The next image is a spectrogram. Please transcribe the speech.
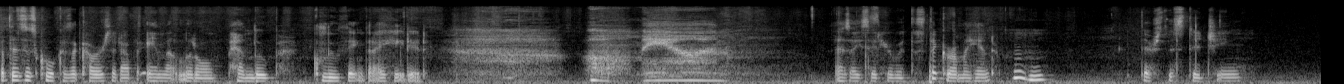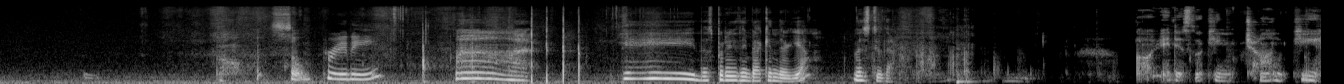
But this is cool because it covers it up and that little pen loop glue thing that I hated. Oh, man. As I sit here with the sticker on my hand. Mm -hmm. There's the stitching. Oh, so pretty. Yay! Let's put everything back in there, yeah? Let's do that. It is looking chunky.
